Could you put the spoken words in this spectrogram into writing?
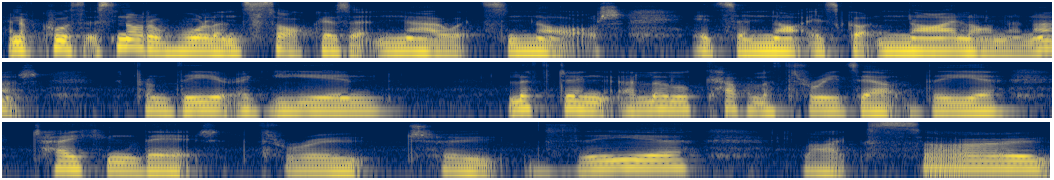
And of course, it's not a woolen sock, is it? No, it's not. It's a not. It's got nylon in it. From there again, lifting a little couple of threads out there, taking that through to there, like so,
